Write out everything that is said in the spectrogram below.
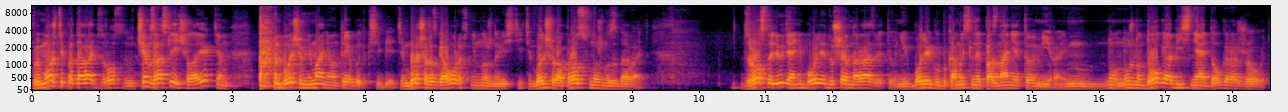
вы можете продавать взрослым. Чем взрослее человек, тем больше внимания он требует к себе, тем больше разговоров с ним нужно вести, тем больше вопросов нужно задавать. Взрослые люди, они более душевно развиты, у них более глубокомысленное познание этого мира. Им ну, нужно долго объяснять, долго разжевывать.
